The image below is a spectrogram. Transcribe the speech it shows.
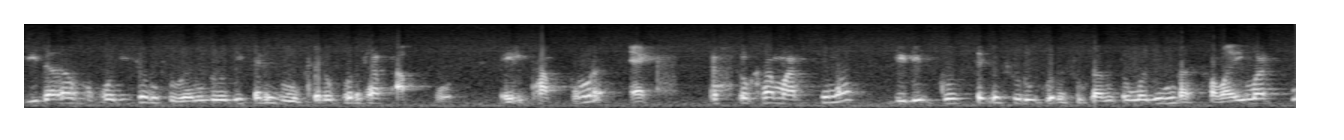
লিডার অফ অপোজিশন শুভেন্দু অধিকারীর মুখের উপর তার থাপ্পড় এই থাপ্পড় এক চোখা মারছে না। দিলীপ ঘোষ থেকে শুরু করে সুকান্ত মজুমদার সবাই মারছে,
